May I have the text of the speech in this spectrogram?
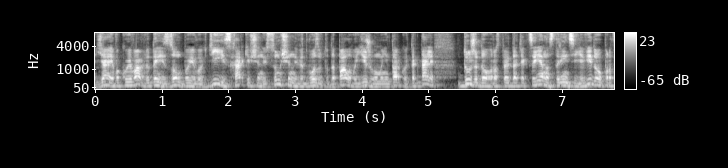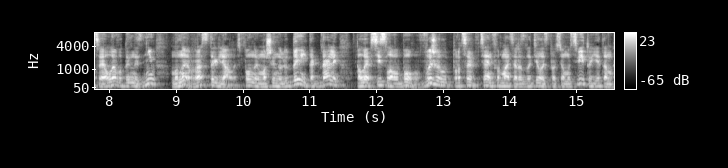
Я евакуював людей із зон бойових дій, з Харківщини, з Сумщини, відвозив туди паливо, їжу, гуманітарку і так далі. Дуже довго розповідати, як це є. На сторінці є відео про це, але в один із днів мене розстріляли з повною машиною людей і так далі. Але всі, слава Богу, вижили. Про це ця інформація розлетілась по всьому світу. Є там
